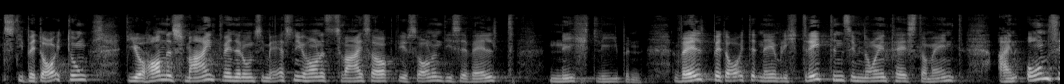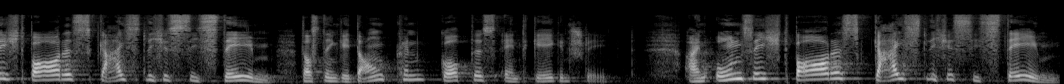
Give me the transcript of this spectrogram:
Das ist die Bedeutung, die Johannes meint, wenn er uns im 1. Johannes 2 sagt, wir sollen diese Welt nicht lieben. Welt bedeutet nämlich drittens im Neuen Testament ein unsichtbares geistliches System, das den Gedanken Gottes entgegensteht. Ein unsichtbares geistliches System,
